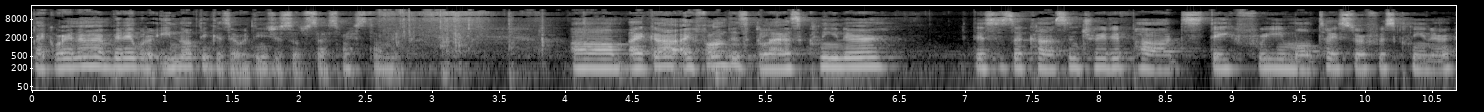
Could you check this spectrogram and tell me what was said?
like right now I haven't been able to eat nothing because everything just upsets my stomach. Um, I got, I found this glass cleaner. This is a concentrated pod, stay-free multi-surface cleaner.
